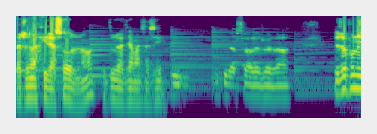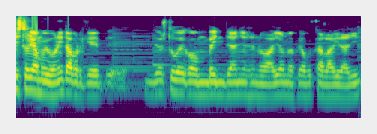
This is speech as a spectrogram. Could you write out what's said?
Persona girasol, ¿no? Que tú las llamas así. girasol, es verdad. Eso fue una historia muy bonita porque eh, yo estuve con 20 años en Nueva York, me fui a buscar la vida allí.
